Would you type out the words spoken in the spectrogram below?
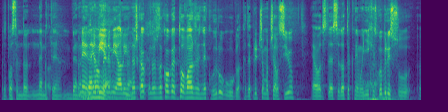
Pretpostavljam da nemate Bena Ne, Ija. ne, Benamija. ne, Benamija, ali Da. znaš, kako, znaš za koga je to važno iz nekog drugog ugla. Kada pričamo o Chelsea-u, evo da se, da se dotaknemo njih, izgubili su uh,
